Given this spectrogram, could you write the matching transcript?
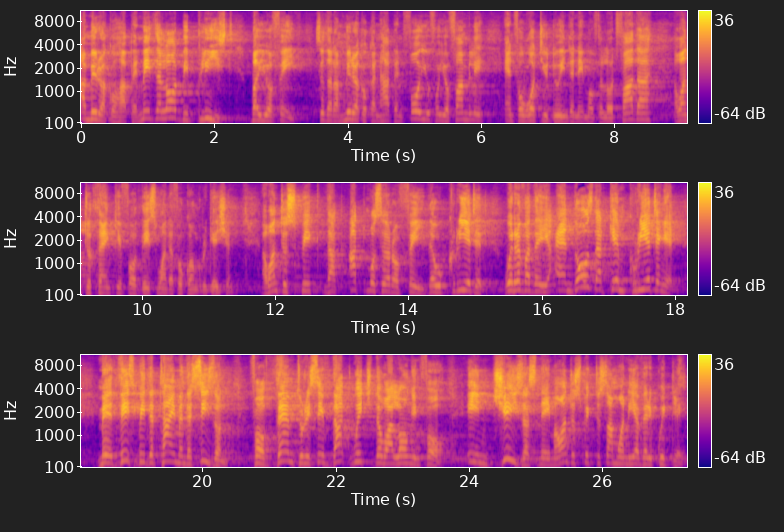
A miracle happened. May the Lord be pleased by your faith so that a miracle can happen for you, for your family, and for what you do in the name of the Lord. Father, I want to thank you for this wonderful congregation. I want to speak that atmosphere of faith that will create it wherever they are. And those that came creating it, may this be the time and the season for them to receive that which they were longing for. In Jesus' name, I want to speak to someone here very quickly.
